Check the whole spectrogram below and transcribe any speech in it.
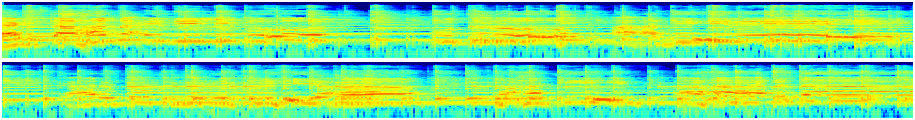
একটা নাই দিলি মুখ পুত্র আদি রে কার মুখ দেখিয়া তাহাকি আর দারাপি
